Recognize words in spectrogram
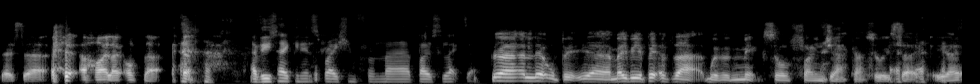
There's a, a highlight of that. Have you taken inspiration from uh, Bo' Selecta? Uh, a little bit, yeah. Maybe a bit of that with a mix of Fonejacker, shall we say? you know.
